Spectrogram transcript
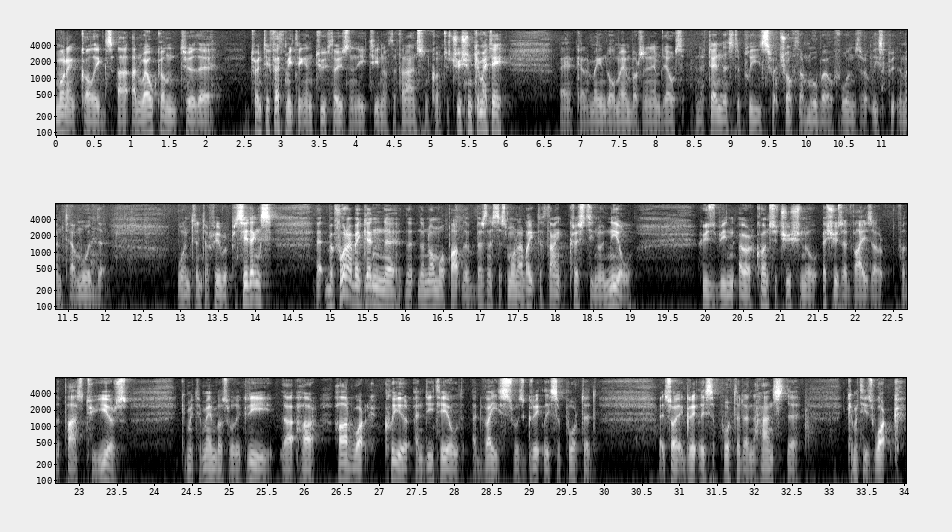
Good morning, colleagues, uh, and welcome to the 25th meeting in 2018 of the Finance and Constitution Committee. Uh, can I remind all members and anybody else in attendance to please switch off their mobile phones or at least put them into a mode that won't interfere with proceedings. Uh, before I begin the, the, the normal part of the business this morning, I'd like to thank Christine O'Neill, who's been our Constitutional Issues Advisor for the past two years, committee members will agree that her hard work, clear and detailed advice was greatly supported. Eh, sorry, it greatly supported and enhanced the committee's work.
